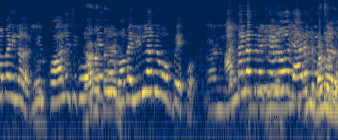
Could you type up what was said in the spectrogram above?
ಮೊಬೈಲ್ ನೀನ್ ಕಾಲೇಜಿಗೆ ಹೋಗ್ಬೇಕು ಮೊಬೈಲ್ ಇಲ್ಲದೆ ಹೋಗ್ಬೇಕು. ಅಣ್ಣನ ಹತ್ರ ಕೇಳು ಯಾರ ಹತ್ರ ಕೇಳು.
